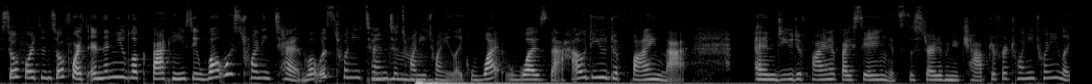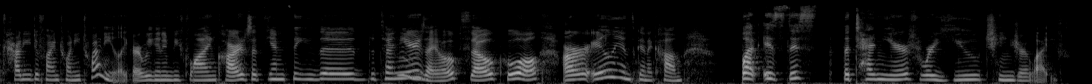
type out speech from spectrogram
so forth and so forth. And then you look back and you say, what was 2010? What was 2010 to mm-hmm. 2020? Like, what was that? How do you define that? And do you define it by saying it's the start of a new chapter for 2020? Like, how do you define 2020? Like, are we going to be flying cars at the end of the, the, the 10 years? I hope so. Cool. Are aliens going to come? But is this the 10 years where you change your life?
